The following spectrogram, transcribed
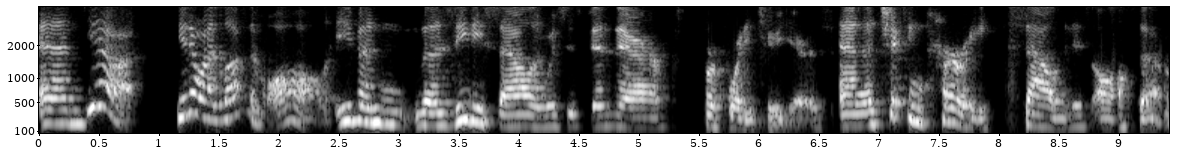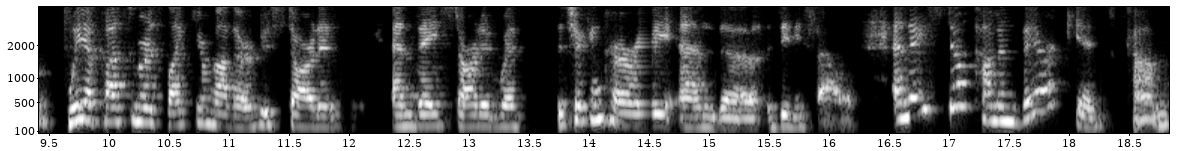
And yeah, you know, I love them all, even the ziti salad, which has been there for 42 years. And the chicken curry salad is also. We have customers like your mother who started, and they started with the chicken curry and the ziti salad. And they still come, and their kids come,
